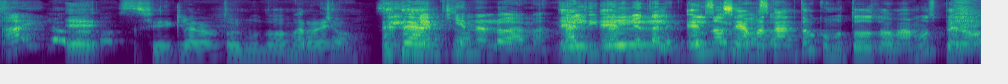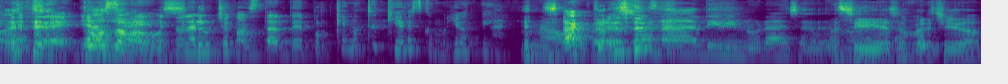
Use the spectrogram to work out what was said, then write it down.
lo Eh, amamos. sí, claro, todo el mundo ama a Ray. Mucho. Sí, ¿quién, no lo ama? Maldito él- niño talentoso. él no se ama tanto como todos lo amamos, pero Ya sé, ya todos lo amamos. Es una lucha constante. ¿Por qué no te quieres como yo? No, Exacto. pero es una divinura de ser humano. Sí, es súper chido.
